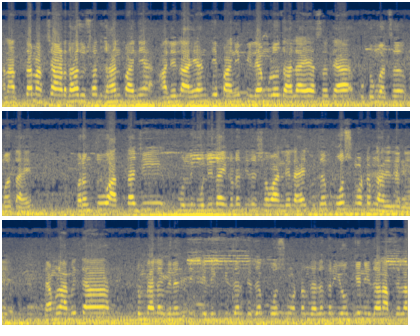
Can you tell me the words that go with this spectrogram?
आणि आत्ता मागच्या आठ दहा दिवसात घाण पाणी आलेलं आहे आणि ते पाणी पिल्यामुळं झालं आहे असं त्या कुटुंबाचं मत आहे. परंतु आत्ता जी मुली मुलीला इकडं तिचं शव आणलेलं आहे तिचं पोस्टमॉर्टम झालेलं नाही आहे त्यामुळे आम्ही त्या कुटुंबाला विनंती केली की जर तिचं पोस्टमॉर्टम झालं तर योग्य निदान आपल्याला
